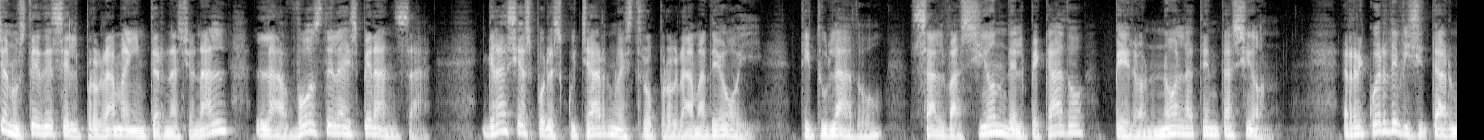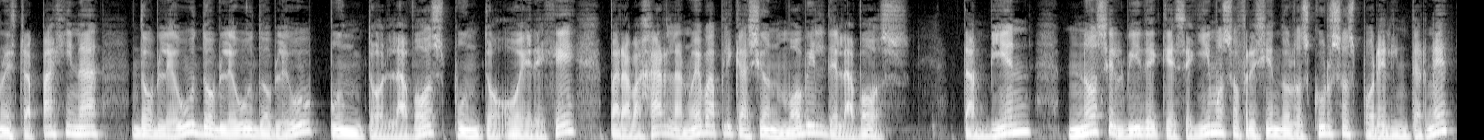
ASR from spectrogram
Escuchan ustedes el programa internacional La Voz de la Esperanza. Gracias por escuchar nuestro programa de hoy, titulado Salvación del pecado, pero no la tentación. Recuerde visitar nuestra página www.lavoz.org para bajar la nueva aplicación móvil de La Voz. También no se olvide que seguimos ofreciendo los cursos por el Internet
